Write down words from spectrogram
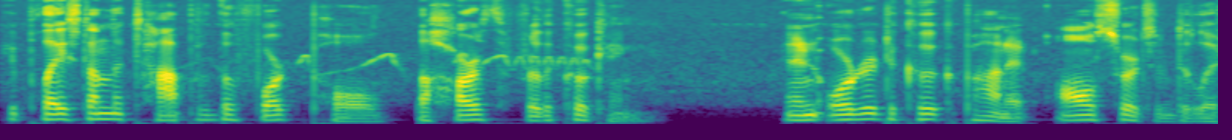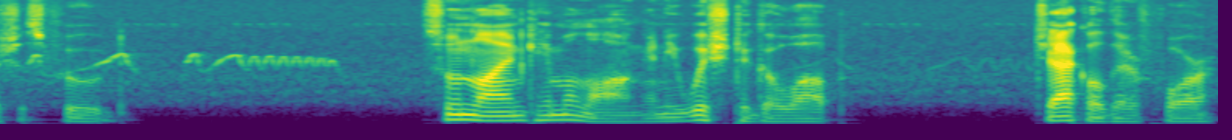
he placed on the top of the forked pole the hearth for the cooking, and in order to cook upon it all sorts of delicious food. Soon Lion came along, and he wished to go up. Jackal, therefore,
